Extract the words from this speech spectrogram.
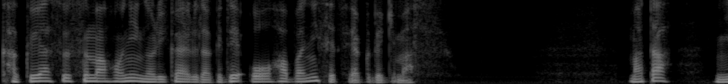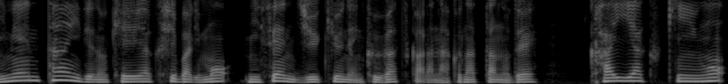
格安スマホに乗り換えるだけで大幅に節約できます。また2年単位での契約縛りも2019年9月からなくなったので解約金を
